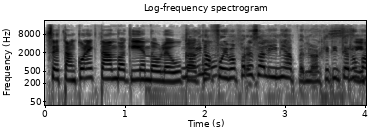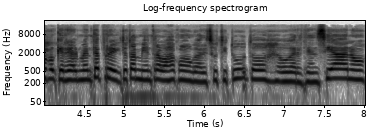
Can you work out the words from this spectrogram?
se están conectando aquí en WKQ. No, y nos fuimos por esa línea, perdón que te interrumpa, porque realmente el proyecto también trabaja con hogares sustitutos, hogares de ancianos.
